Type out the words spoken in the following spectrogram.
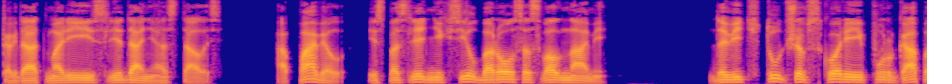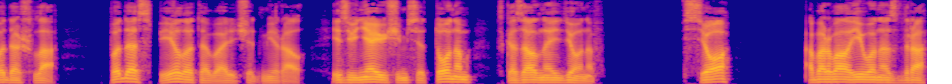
когда от Марии следа не осталось, а Павел из последних сил боролся с волнами. Да ведь тут же вскоре и пурга подошла. Подоспела, товарищ адмирал, извиняющимся тоном сказал Найденов. Все? оборвал его Ноздра.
